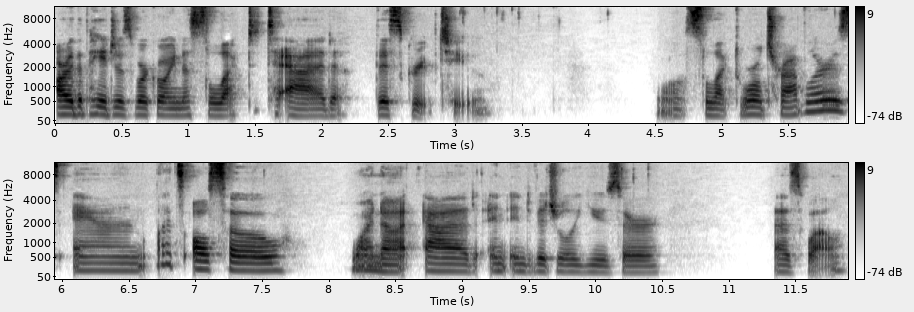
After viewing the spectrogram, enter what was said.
are the pages we're going to select to add this group to. We'll select World Travelers and let's also, why not, add an individual user as well.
